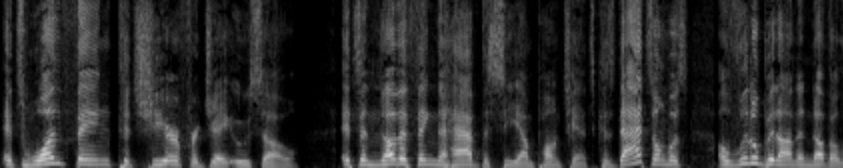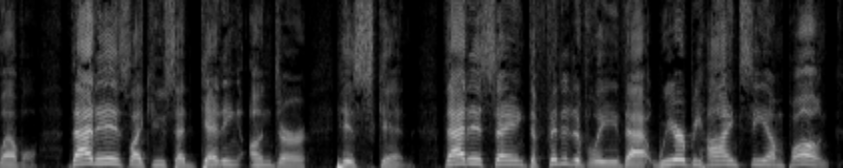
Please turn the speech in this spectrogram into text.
It's one thing to cheer for Jey Uso. It's another thing to have the CM Punk chance because that's almost a little bit on another level. That is, like you said, getting under his skin. That is saying definitively that we're behind CM Punk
